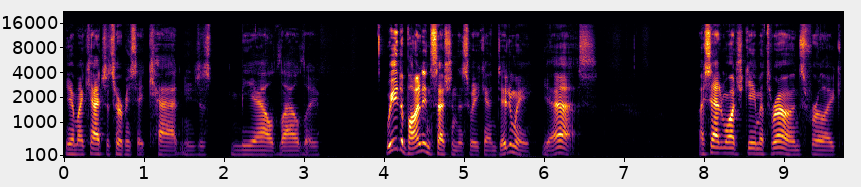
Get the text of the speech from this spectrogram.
yeah, my cat just heard me say cat, and he just meowed loudly. We had a bonding session this weekend, didn't we? Yes. I sat and watched Game of Thrones for like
